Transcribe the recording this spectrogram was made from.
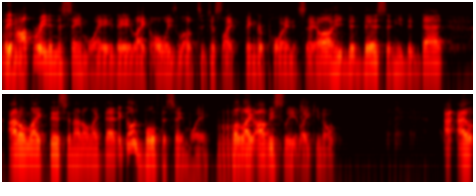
They Mhm. operate in the same way. They like always love to just like finger point and say, "Oh, he did this and he did that." I don't like this and I don't like that. It goes both the same way. But Mhm. like obviously, like you know, I, I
